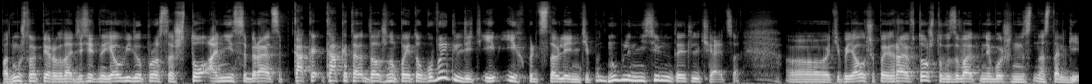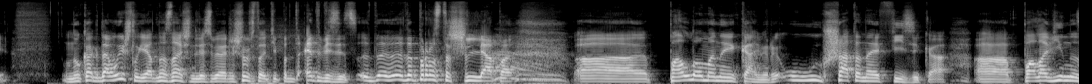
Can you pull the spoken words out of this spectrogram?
потому что, во-первых, да, действительно, я увидел просто, что они собираются, как, как это должно по итогу выглядеть, и их представление, типа, ну, блин, не сильно-то отличается. Э, типа, я лучше поиграю в то, что вызывает мне больше ностальгии. Но когда вышло, я однозначно для себя решил, что типа это пиздец, это, это просто шляпа. А, поломанные камеры, ушатанная физика, а, половина,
